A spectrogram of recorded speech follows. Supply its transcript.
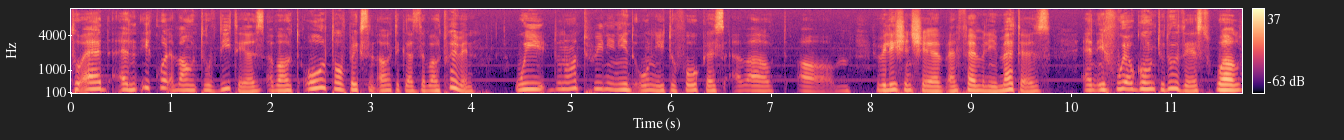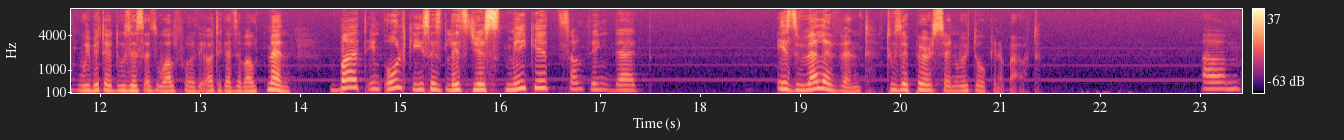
to add an equal amount of details about all topics and articles about women. We do not really need only to focus about um, relationship and family matters. And if we are going to do this, well, we better do this as well for the articles about men. But in all cases, let's just make it something that is relevant to the person we're talking about. Um,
